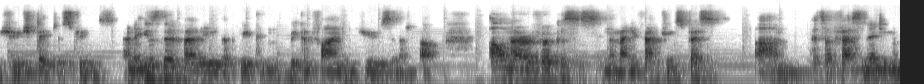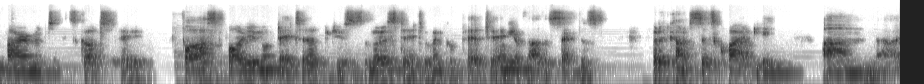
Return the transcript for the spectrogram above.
huge data streams. And is there value that we can we can find and use in it? Our narrow focus is in the manufacturing space. Um, it's a fascinating environment. It's got a vast volume of data, produces the most data when compared to any of the other sectors, but it kind of sits quietly um, uh,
